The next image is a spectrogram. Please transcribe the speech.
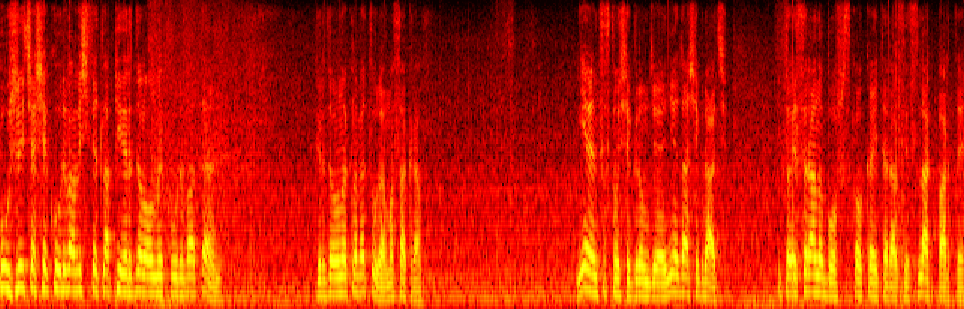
Pół życia się, kurwa, wyświetla pierdolony, kurwa, ten. Pierdolona klawiatura, masakra. Nie wiem, co z tą się grą dzieje, nie da się grać. I to jest rano, było wszystko ok, teraz jest lag party.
